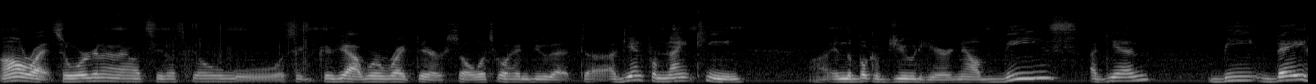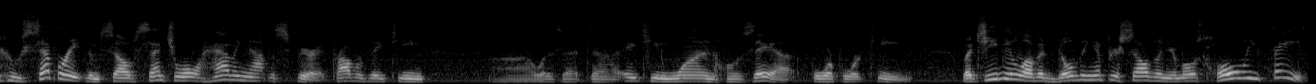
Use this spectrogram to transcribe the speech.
All right, so we're gonna let's see, let's go, let's see, because yeah, we're right there. So let's go ahead and do that uh, again from 19 in the book of Jude here. Now these again be they who separate themselves sensual, having not the Spirit. Proverbs 18, uh, what is that? Uh, 18.1 and Hosea 4.14. But ye, beloved, building up yourselves on your most holy faith,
